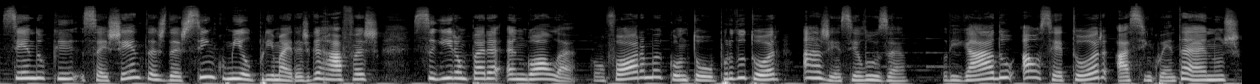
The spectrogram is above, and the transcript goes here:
sendo que 600 das 5 mil primeiras garrafas seguiram para Angola, conforme contou o produtor à agência Lusa. Ligado ao setor há 50 anos,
